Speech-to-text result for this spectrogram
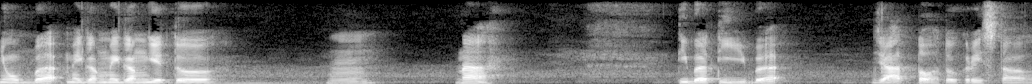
nyoba megang-megang gitu. Hmm. Nah tiba-tiba jatuh tuh kristal.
